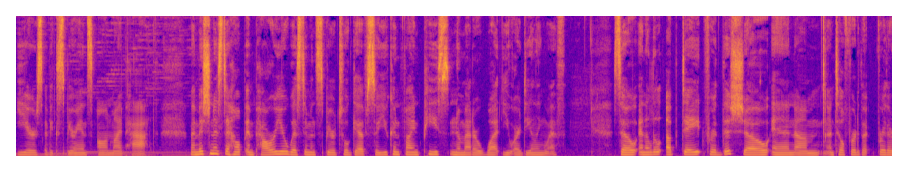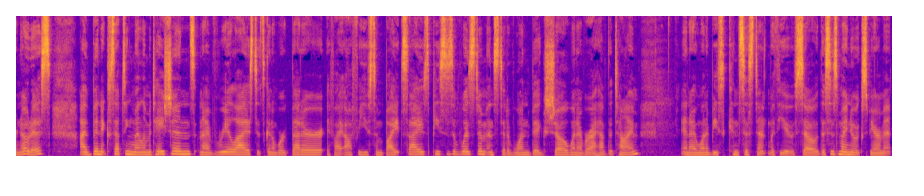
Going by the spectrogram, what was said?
years of experience on my path. My mission is to help empower your wisdom and spiritual gifts so you can find peace no matter what you are dealing with. So, and a little update for this show, and um, until further further notice, I've been accepting my limitations, and I've realized it's going to work better if I offer you some bite-sized pieces of wisdom instead of one big show whenever I have the time and I want to be consistent with you. So, this is my new experiment.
